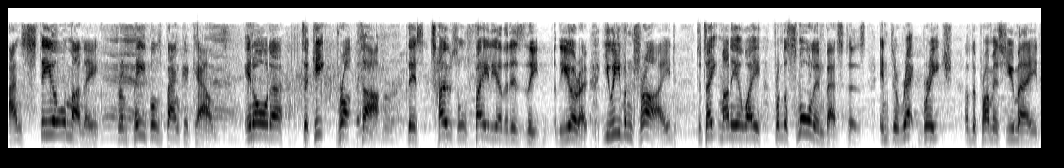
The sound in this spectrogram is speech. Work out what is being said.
and steal money from people's bank accounts in order to keep propped up this total failure that is the, the, euro. You even tried to take money away from the small investors in direct breach of the promise you made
